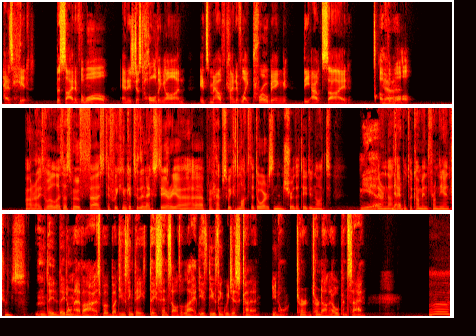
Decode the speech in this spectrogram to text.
has hit the side of the wall and is just holding on, its mouth kind of like probing the outside of Yeah. the wall. All right, well, let us move fast. If we can get to the next area, uh, perhaps we can lock the doors and ensure that they do not Yeah. they're not Now, able to come in from the entrance. They they don't have eyes, but but do you think they they sense all the light? Do you, do you think we just kind of you know turn turn down an open sign? Uh,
